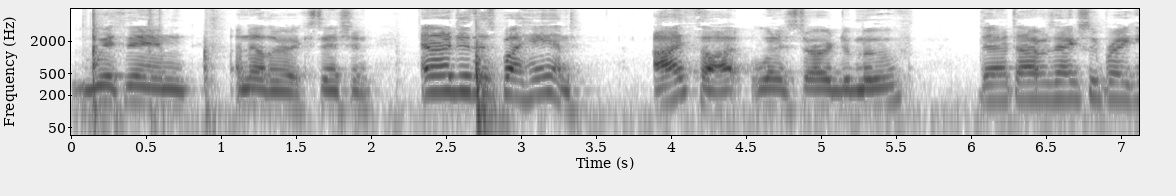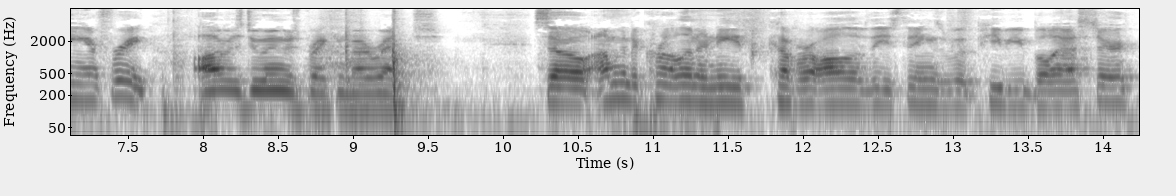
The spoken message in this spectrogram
within another extension. And I did this by hand. I thought when it started to move that I was actually breaking it free. All I was doing was breaking my wrench. So I'm gonna crawl underneath, cover all of these things with PB Blaster,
